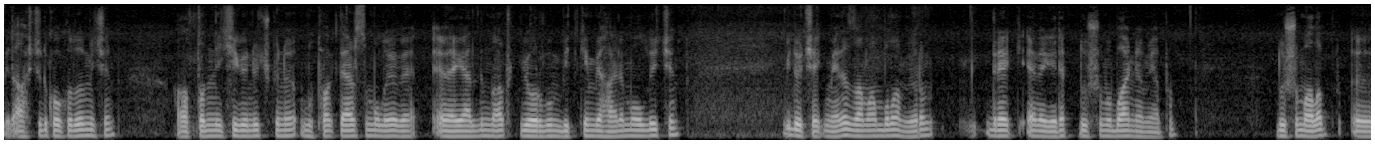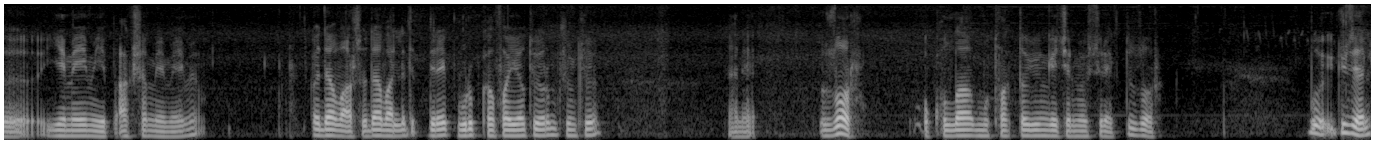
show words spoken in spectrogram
Bir de aşçılık okuduğum için haftanın iki gün üç günü mutfak dersim oluyor ve eve geldiğimde artık yorgun bitkin bir halim olduğu için video çekmeye de zaman bulamıyorum. Direkt eve gelip duşumu banyomu yapıp duşumu alıp e, yemeğimi yiyip akşam yemeğimi ödev varsa ödev halledip direkt vurup kafayı yatıyorum çünkü yani zor. Okulda mutfakta gün geçirmek sürekli zor. Bu güzel.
